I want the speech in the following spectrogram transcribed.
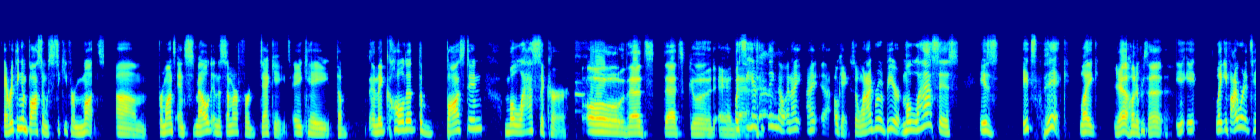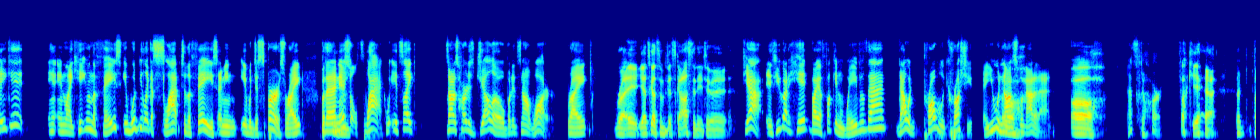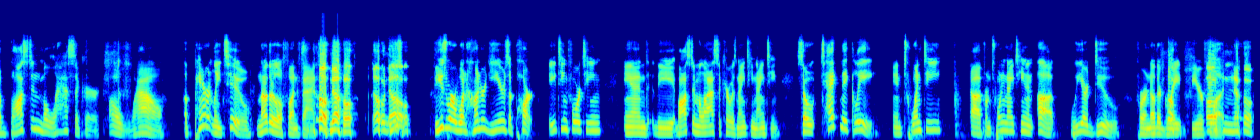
Everything in Boston was sticky for months. Um, for months and smelled in the summer for decades, aka the and they called it the Boston Molassacre. Oh, that's that's good and But bad. see, here's the thing though, and I, I, uh, okay, so when I brew beer, molasses is it's thick. Like yeah, hundred percent. it, it, like if I were to take it and, and like hit you in the face, it would be like a slap to the face. I mean, it would disperse, right? But that Mhm. initial whack, it's like It's not as hard as Jello, but it's not water, right? Right. Yeah, it's got some viscosity to it. Yeah, if you got hit by a fucking wave of that, that would probably crush you, and you would not Oh. swim out of that. Oh, That's dark. fuck yeah. The the Boston Molassacre. Oh wow. Apparently, too, another little fun fact. Oh no. Oh no. These were 100 years apart. 1814 and the Boston Molassacre was 1919. So technically, in 20 uh, from 2019 and up, we are due for another great beer flood. Oh no.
